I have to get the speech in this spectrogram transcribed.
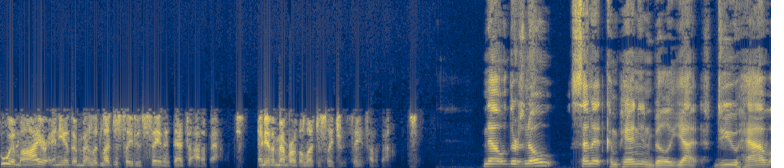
who am I or any other legislator to say that that's out of bounds? Any other member of the legislature to say it's out of bounds? Now, there's no Senate companion bill yet. Do you have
